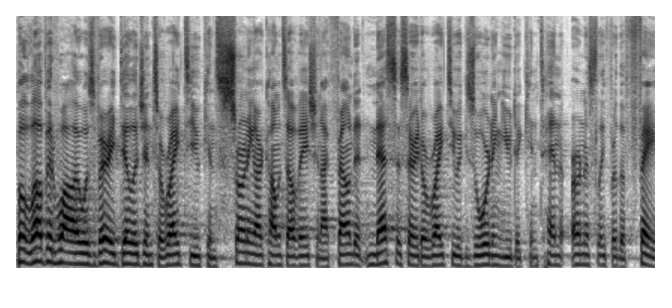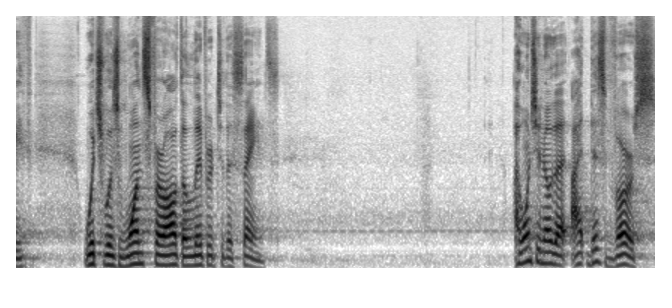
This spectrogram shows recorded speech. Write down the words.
Beloved, while I was very diligent to write to you concerning our common salvation, I found it necessary to write to you, exhorting you to contend earnestly for the faith which was once for all delivered to the saints. I want you to know that I, this verse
